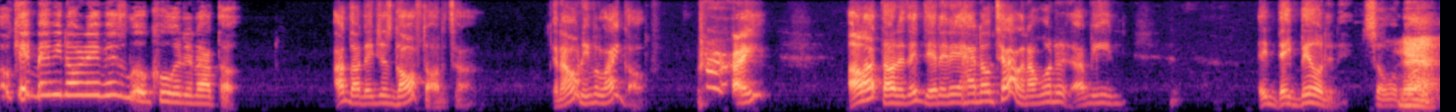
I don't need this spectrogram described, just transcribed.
Okay, maybe Notre Dame is a little cooler than I thought. I thought they just golfed all the time. And I don't even like golf. right? All I thought is they did it, they had no talent. I wonder, I mean, they they building it. So what Yeah.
